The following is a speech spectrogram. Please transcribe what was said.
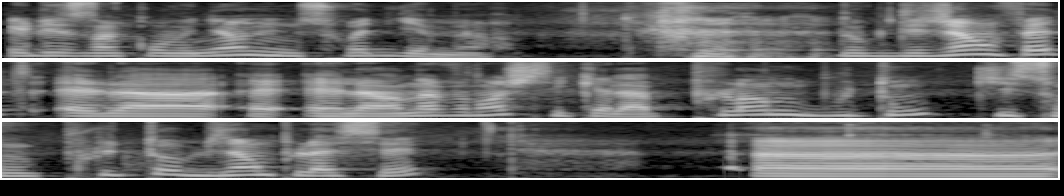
et les inconvénients d'une souris de gamer. donc déjà, en fait, elle a, elle a un avantage, c'est qu'elle a plein de boutons qui sont plutôt bien placés euh,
